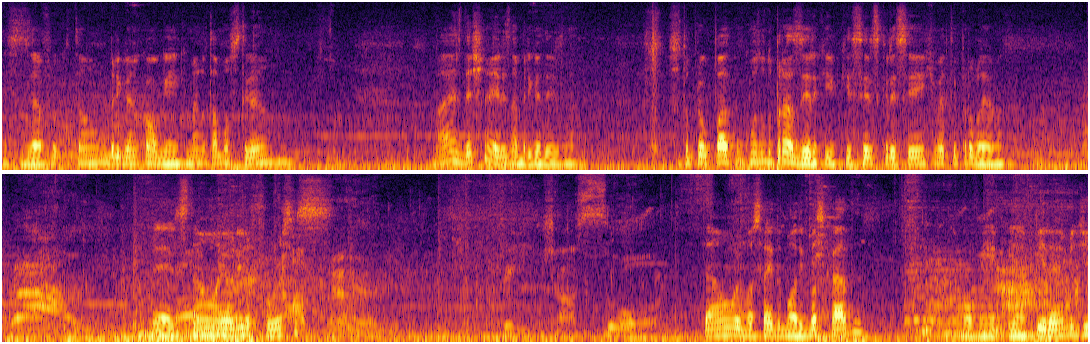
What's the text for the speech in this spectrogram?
Esses elfos que estão brigando com alguém aqui, mas não tá mostrando. Mas deixa eles na briga deles, né? Só tô preocupado com o custo do prazer aqui, porque se eles crescerem a gente vai ter problema. É, eles estão reunindo forças. Então eu vou sair do modo emboscada. Vou vir aqui na pirâmide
